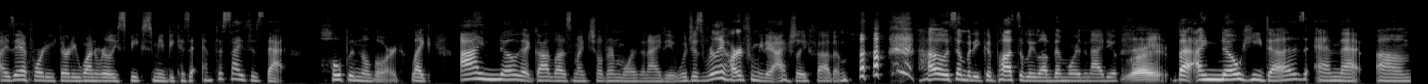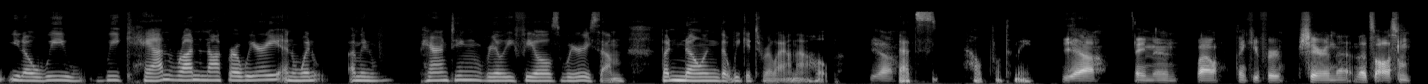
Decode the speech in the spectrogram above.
Isaiah 40 31 really speaks to me because it emphasizes that hope in the Lord. Like I know that God loves my children more than I do, which is really hard for me to actually fathom how somebody could possibly love them more than I do. Right. But I know he does and that um you know we we can run and not grow weary and when I mean parenting really feels wearisome, but knowing that we get to rely on that hope. Yeah. That's helpful to me. Yeah. Amen. Wow. Thank you for sharing that. That's awesome.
